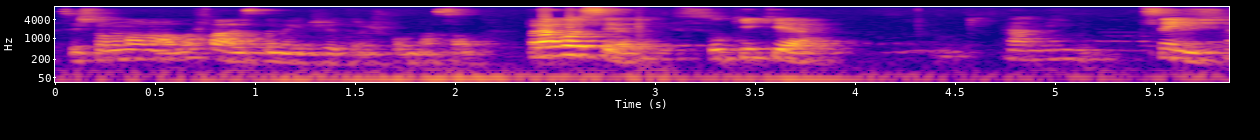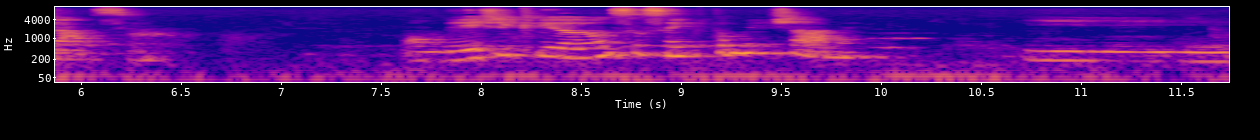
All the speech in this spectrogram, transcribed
Vocês estão numa nova fase também de retransformação. Para você, o que, que é? Pra mim, Sim. chá, sim. Bom, desde criança eu sempre tomei chá, né? E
